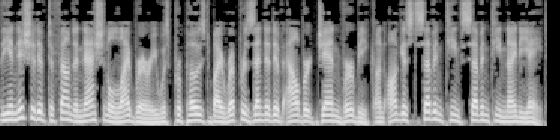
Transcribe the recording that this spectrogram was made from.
The initiative to found a national library was proposed by Representative Albert Jan Verbeek on August 17, 1798.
